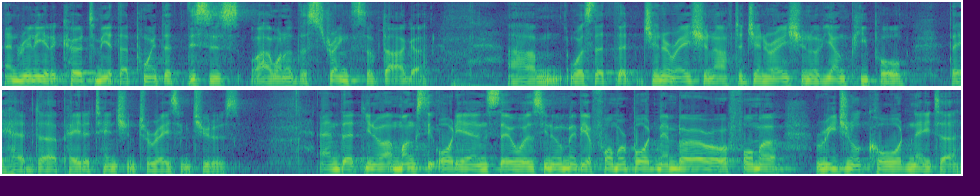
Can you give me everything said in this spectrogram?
And really it occurred to me at that point that this is uh, one of the strengths of Daga, um, was that, that generation after generation of young people, they had uh, paid attention to raising tutors and that you know amongst the audience there was you know maybe a former board member or a former regional coordinator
